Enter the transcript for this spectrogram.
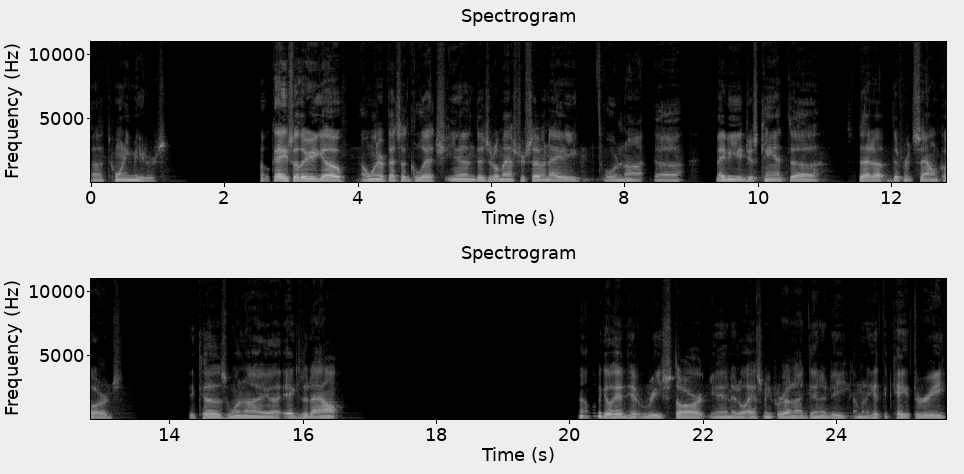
uh, 20 meters. Okay, so there you go. I wonder if that's a glitch in Digital Master 780 or not. Uh, maybe you just can't uh, set up different sound cards because when I uh, exit out, now let me go ahead and hit restart and it'll ask me for an identity. I'm going to hit the K3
